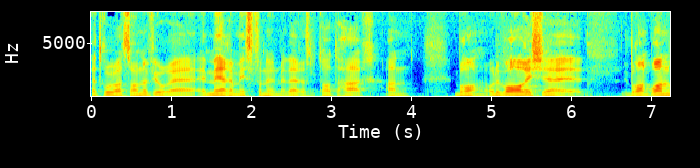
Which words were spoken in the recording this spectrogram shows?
jeg tror at Sandefjord er, er mer misfornøyd med det resultatet her enn Brann. Og det var ikke Brann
